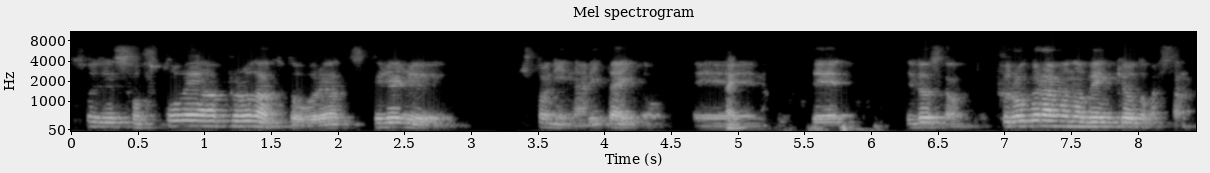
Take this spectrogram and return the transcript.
それでソフトウェアプロダクトを俺は作れる人になりたいと。えー、はい、でで、どうですか？プログラムの勉強とかした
